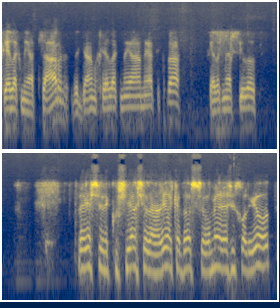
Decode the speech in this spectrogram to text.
חלק מהצער וגם חלק מה, מהתקווה, חלק מהתפילות. ויש קושייה של הארי הקדוש שאומר איך יכול להיות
